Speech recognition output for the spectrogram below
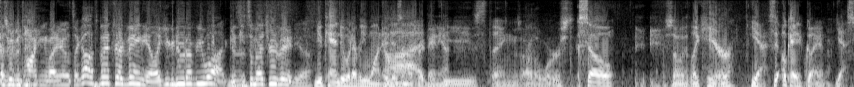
As we've been talking about here, it's like, oh, it's Metroidvania, like you can do whatever you want because it's a Metroidvania. You can do whatever you want. it is a Metroidvania. These things are the worst. So So, like here, yeah, so- okay, good. Right. Yes.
